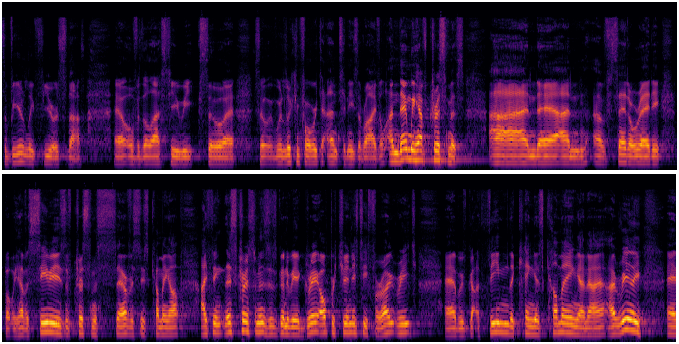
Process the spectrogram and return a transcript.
severely fewer staff over the last few weeks. So, uh, so we're looking forward to Anthony's arrival. And then we have Christmas. And, uh, and I've said already, but we have a series of Christmas services coming up. I think this Christmas is going to be a great opportunity for outreach. Uh, we've got a theme, The King is Coming, and I, I really uh,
